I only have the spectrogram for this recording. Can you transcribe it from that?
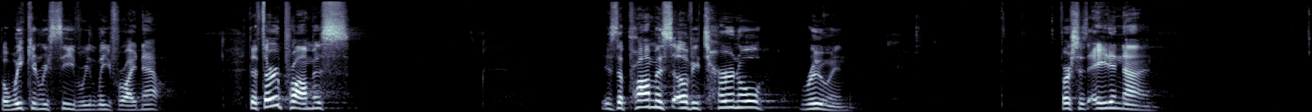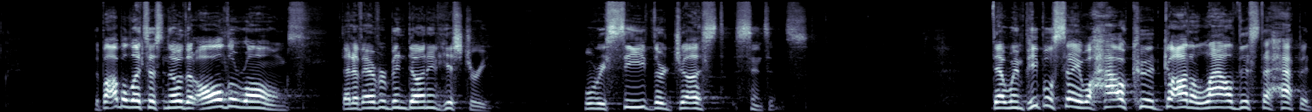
but we can receive relief right now. The third promise is the promise of eternal ruin. Verses 8 and 9. The Bible lets us know that all the wrongs that have ever been done in history will receive their just sentence. That when people say, well, how could God allow this to happen?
